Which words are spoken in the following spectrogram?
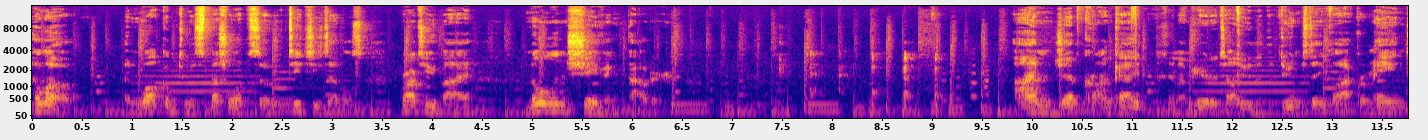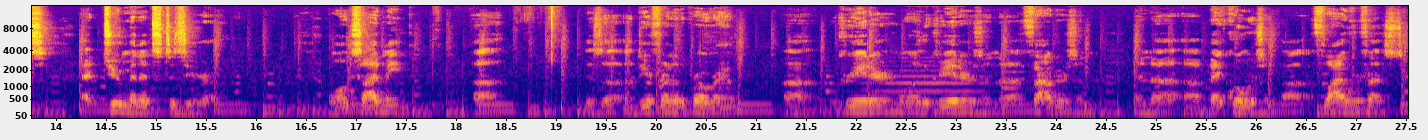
Hello, and welcome to a special episode of Teach Devils brought to you by Nolan Shaving Powder. I'm Jeb Cronkite, and I'm here to tell you that the Doomsday Clock remains at two minutes to zero. Alongside me uh, is a, a dear friend of the program, uh, creator, one of the creators and uh, founders and, and uh, uh, banqueters of uh, Flyover Fest.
